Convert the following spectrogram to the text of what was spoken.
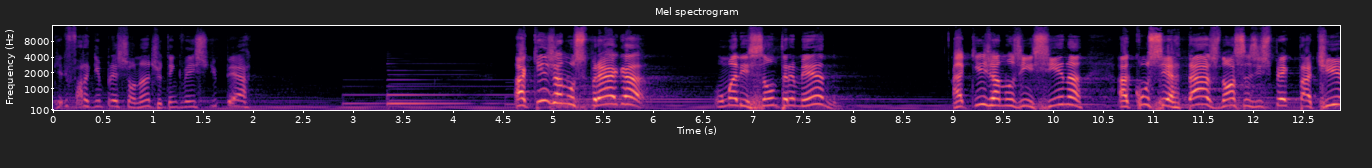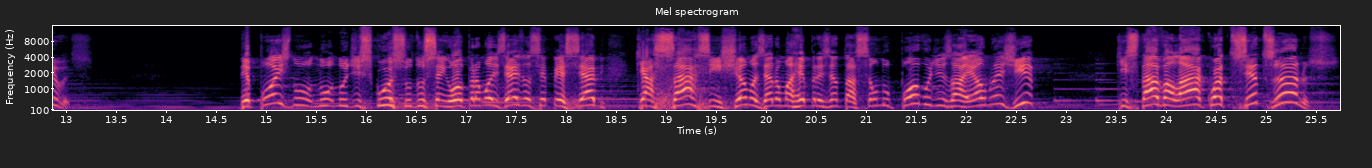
Ele fala que impressionante, eu tenho que ver isso de perto. Aqui já nos prega uma lição tremenda. Aqui já nos ensina a consertar as nossas expectativas. Depois, no, no, no discurso do Senhor para Moisés, você percebe que a sarça em chamas era uma representação do povo de Israel no Egito, que estava lá há 400 anos,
